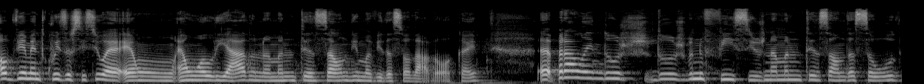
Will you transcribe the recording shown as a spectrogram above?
Obviamente que o exercício é, é, um, é um aliado na manutenção de uma vida saudável, ok? Eh, para além dos, dos, benefícios na manutenção da saúde,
